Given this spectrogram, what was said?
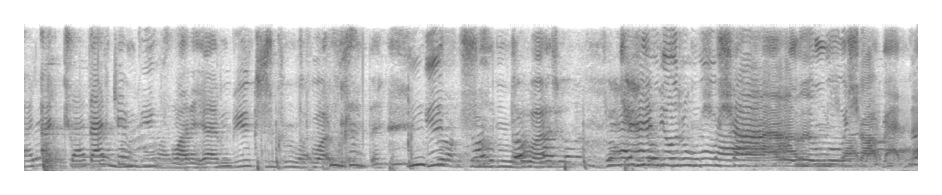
en çok derken büyük var yani büyük sıkıntı var bende. Büyük sıkıntı var. Gelmiyorum bu uşağı, bu uşağı bende.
